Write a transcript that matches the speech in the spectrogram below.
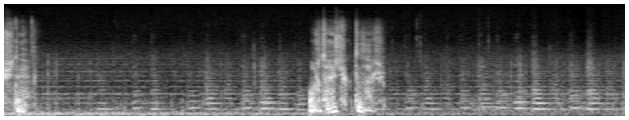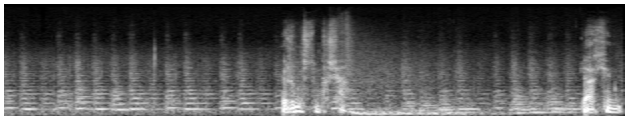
İşte. Ortaya çıktılar. Görür müsün paşa? Lakin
